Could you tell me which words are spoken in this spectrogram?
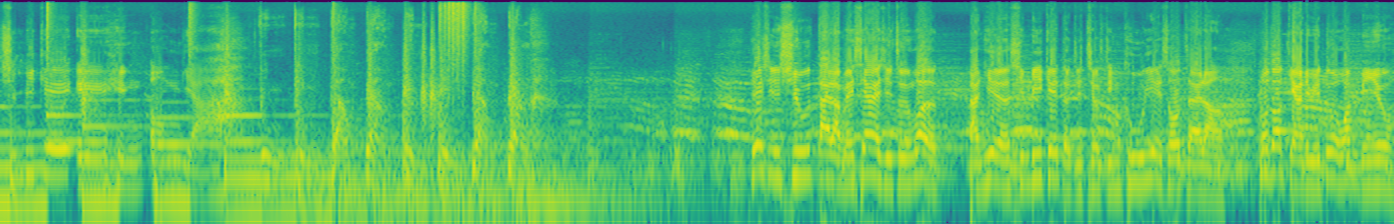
神秘家的幸王爷，乒乒乓乓，乒乒乓乓。迄时收台南的声的时阵，我就等迄个神秘家就是石井区迄个所在啦。我都行入去，拄着阮朋友，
